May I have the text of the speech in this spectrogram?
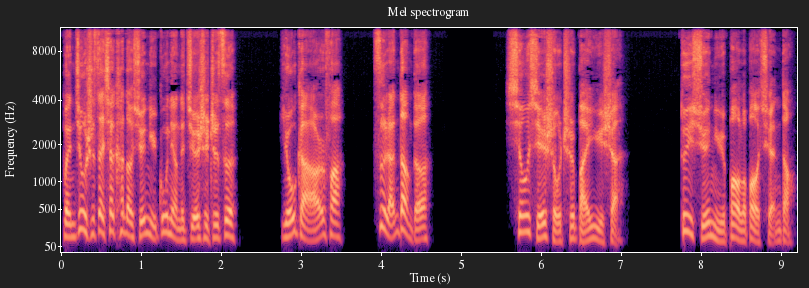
本就是在下看到雪女姑娘的绝世之姿，有感而发，自然当得。萧邪手持白玉扇，对雪女抱了抱拳，道：“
